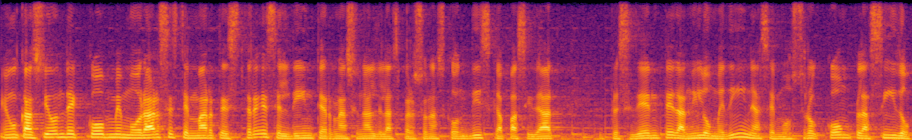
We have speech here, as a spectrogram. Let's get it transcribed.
En ocasión de conmemorarse este martes 3 el Día Internacional de las Personas con Discapacidad, el presidente Danilo Medina se mostró complacido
